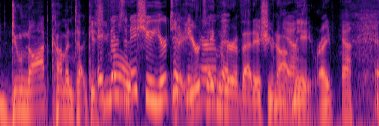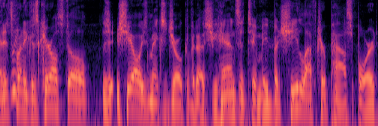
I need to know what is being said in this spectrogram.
Do not come and tell because If you there's know an issue, you're taking you're care of taking it. care of that issue, not Yeah. me, right? Yeah. And it's funny because Carol still, she always makes a joke of it as she hands it to me, but she left her passport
